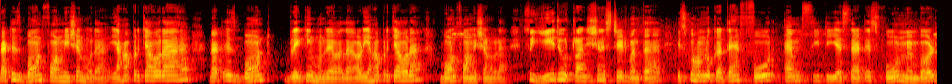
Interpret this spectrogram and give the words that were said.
दैट इज़ बॉन्ड फॉर्मेशन हो रहा है. यहाँ पर क्या हो रहा है? दैट इज़ बॉन्ड ब्रेकिंग होने वाला है. और यहाँ पर क्या हो रहा है? बॉन्ड फॉर्मेशन हो रहा है. सो so, ये जो ट्रांजिशन स्टेट बनता है इसको हम लोग करते हैं four M C T S that is four membered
